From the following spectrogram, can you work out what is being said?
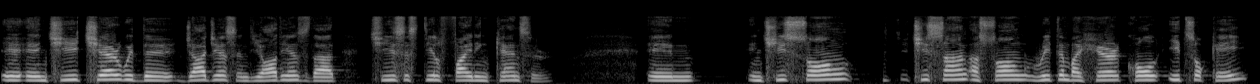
And she shared with the judges and the audience that she's still fighting cancer. And, and she, sung, she sang a song written by her called It's Okay.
